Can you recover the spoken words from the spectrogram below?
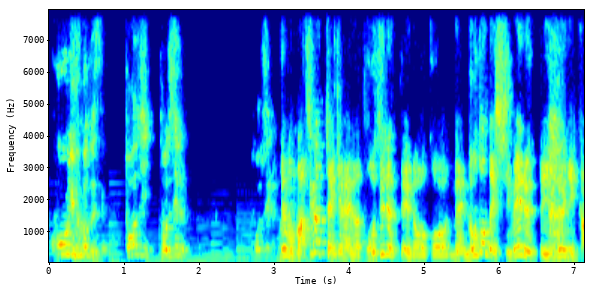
こういうことですよ。閉じ、閉じる。閉じる。でも間違っちゃいけないのは閉じるっていうのをこうね、喉で締めるっていうふうに考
